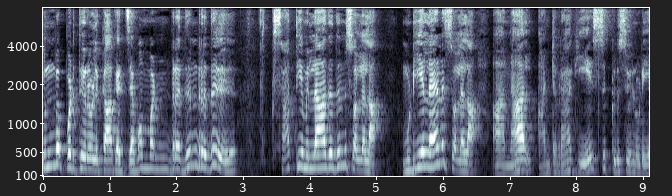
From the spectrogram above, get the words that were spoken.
துன்பப்படுத்துகிறவர்களுக்காக ஜெபம் பண்ணுறதுன்றது சாத்தியமில்லாததுன்னு சொல்லலாம். முடியலைன்னு சொல்லலாம். ஆனால் ஆண்டவராக இயேசு கிறிஸ்துவனுடைய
